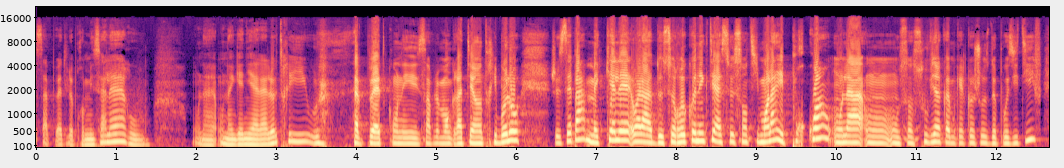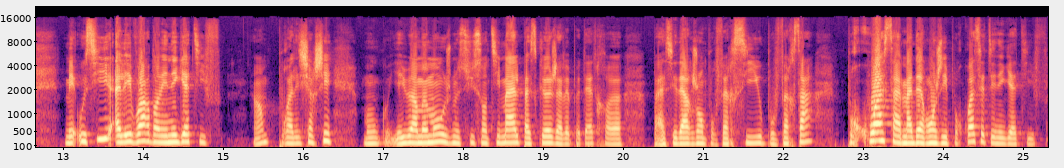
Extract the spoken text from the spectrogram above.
ça peut être le premier salaire ou on a, on a gagné à la loterie ou ça peut être qu'on ait simplement gratté un tribolo, je sais pas, mais quel est, voilà, de se reconnecter à ce sentiment-là et pourquoi on, l'a, on, s'en souvient comme quelque chose de positif, mais aussi aller voir dans les négatifs. Hein, pour aller chercher. Bon, il y a eu un moment où je me suis sentie mal parce que j'avais peut-être euh, pas assez d'argent pour faire ci ou pour faire ça. Pourquoi ça m'a dérangé Pourquoi c'était négatif?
